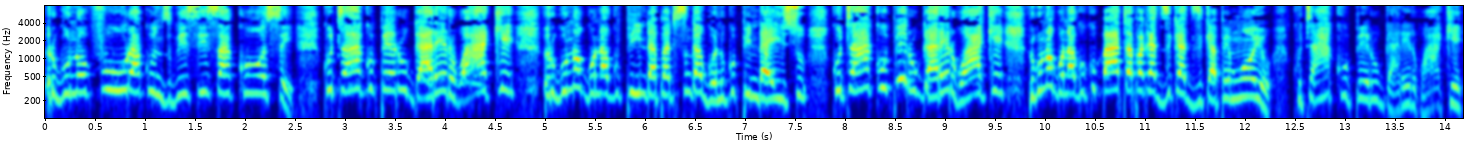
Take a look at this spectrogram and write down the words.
runopfuura kunzwisisa kwose. Kuti akupe rugare rwake runogona kupinda patisingagoni kupinda isu. Kuti akupe rugare rwake runogona kukubata pakadzikadzika pemwoyo kuti akupe rugare rwake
